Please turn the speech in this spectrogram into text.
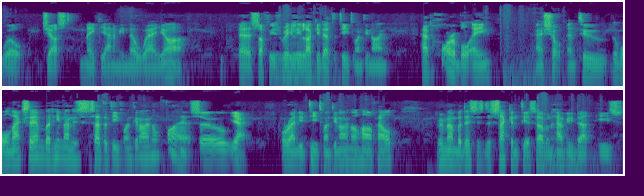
will just make the enemy know where you are. Uh, is really lucky that the T-29 had horrible aim and shot into the wall next to him, but he managed to set the T-29 on fire. So yeah, already T29 on half health. Remember, this is the second tier 7 heavy that he's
